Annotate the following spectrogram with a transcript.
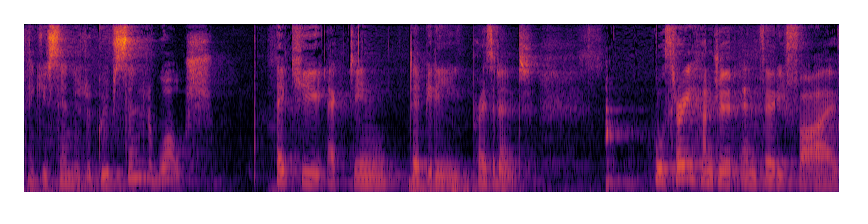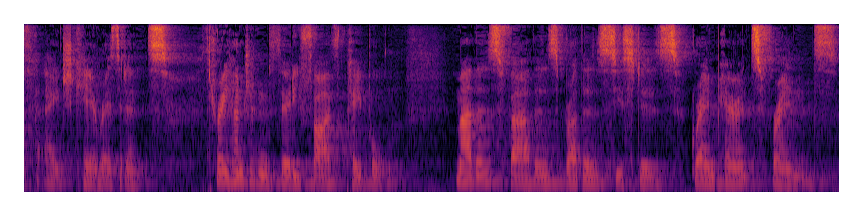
Thank you, Senator Griff. Senator Walsh. Thank you, Acting Deputy President. Well, 335 aged care residents, 335 people mothers, fathers, brothers, sisters, grandparents, friends.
